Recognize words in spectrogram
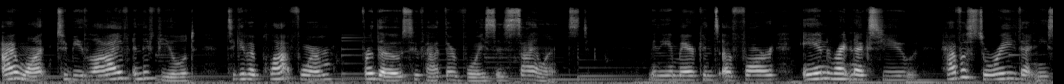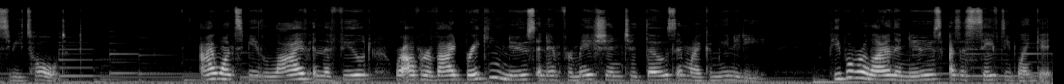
I want to be live in the field to give a platform for those who've had their voices silenced. Many Americans afar and right next to you have a story that needs to be told. I want to be live in the field where I'll provide breaking news and information to those in my community. People rely on the news as a safety blanket,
